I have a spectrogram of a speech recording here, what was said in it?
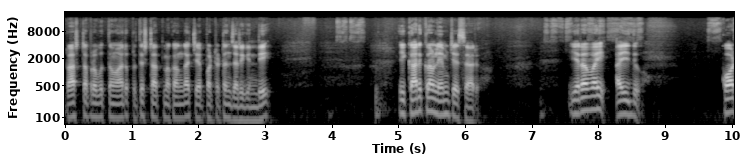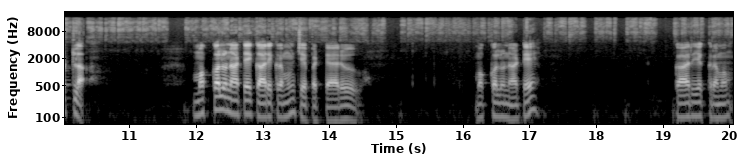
రాష్ట్ర ప్రభుత్వం వారు ప్రతిష్టాత్మకంగా చేపట్టడం జరిగింది. ఈ కార్యక్రమంలో ఏం చేశారు? ఇరవై ఐదు కోట్ల మొక్కలు నాటే కార్యక్రమం చేపట్టారు. మొక్కలు నాటే కార్యక్రమం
